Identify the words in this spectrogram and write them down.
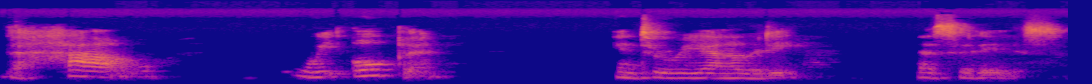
the how we open into reality as it is.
